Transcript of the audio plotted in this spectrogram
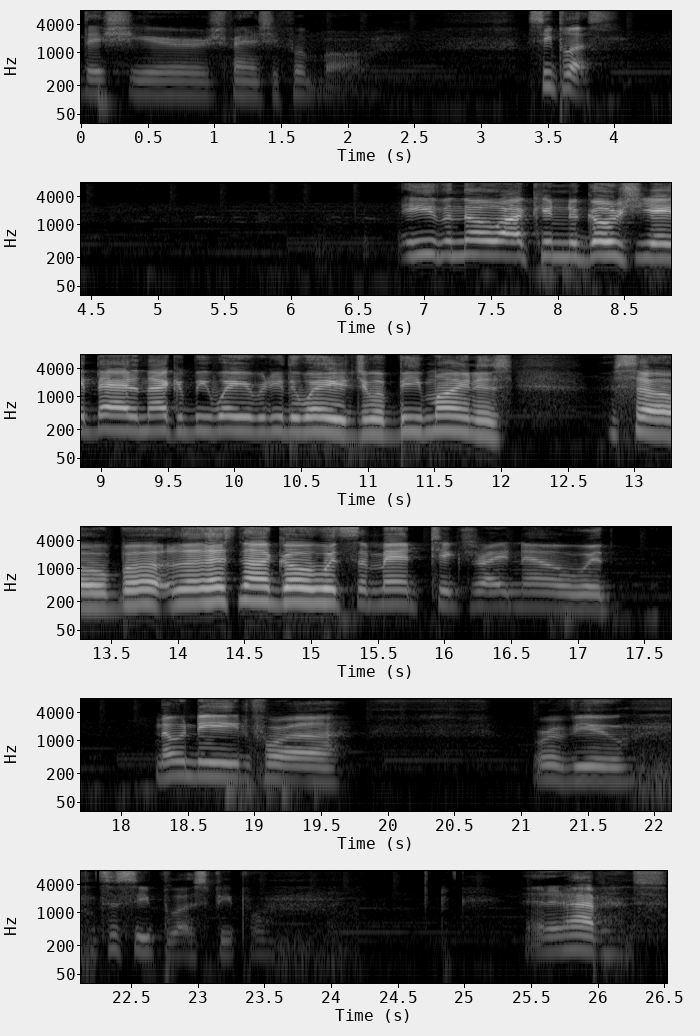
this year's fantasy football. C plus. Even though I can negotiate that and that could be wavered either way to a B minus. So, but let's not go with semantics right now with no need for a review. It's a C plus, people. And it happens.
